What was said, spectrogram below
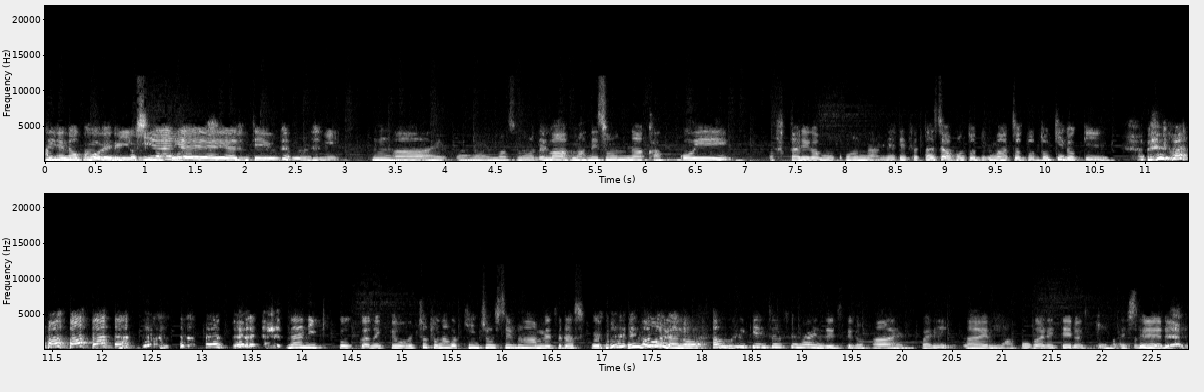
手の子よりい。やいやいやいやっていうふうに、うんはい、思いますので、まあまあね、そんなかっこいいお二人がもうこんなんね、出て、私は本当に今ちょっとドキドキ。何聞こうかね、今日ちょっとなんか緊張してるな、珍しく。えそうなの？あんまり緊張してないんですけど、はい、やっぱり、はい、もう憧れてる人なのしてるんで。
